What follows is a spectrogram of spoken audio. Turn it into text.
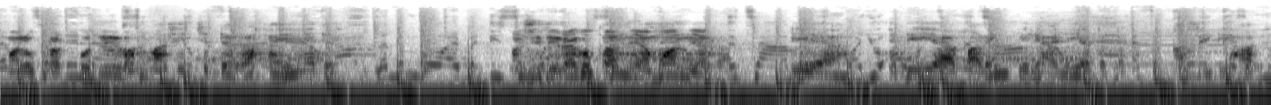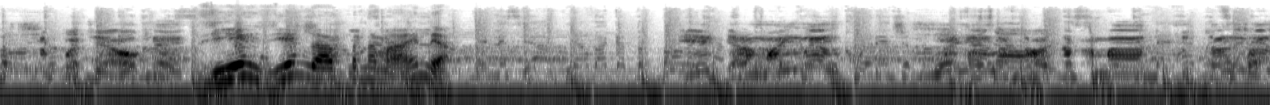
malu kaku dia Mon masih cedera kayaknya deh. masih diragukan ya Mon ya Iya, jadi ya paling pilihannya ya tetap masih di Havertz. Havertz ya oke Ziyeh Ziyeh nggak pernah main ya? Iya jarang main kan Iya kayaknya kayaknya nggak cocok sama Tuchel nih kan.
